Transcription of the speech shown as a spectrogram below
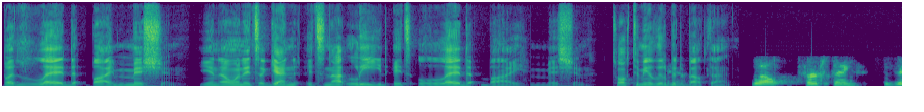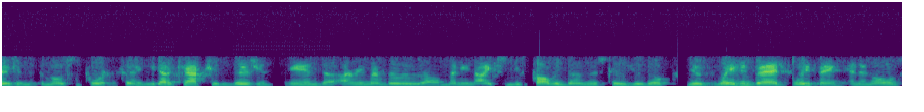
but led by mission. You know, and it's again, it's not lead, it's led by mission. Talk to me a little bit about that. Well, first thing, the vision is the most important thing. You got to capture the vision. And uh, I remember uh, many nights, and you've probably done this too, Hugo. You've laid in bed sleeping, and then all of a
